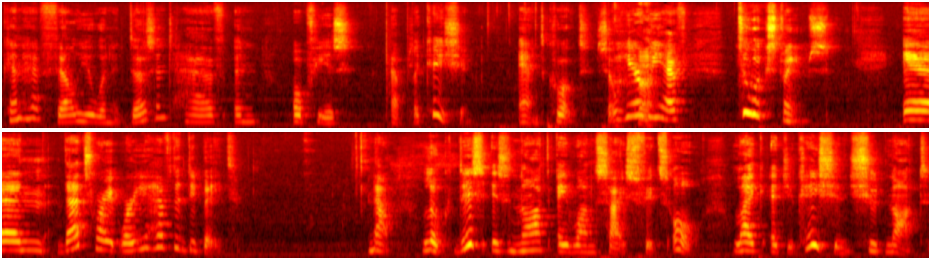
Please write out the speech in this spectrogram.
can have value when it doesn't have an obvious application. End quote. So here we have two extremes. And that's where, where you have the debate. Now, look, this is not a one size fits all. Like education should not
